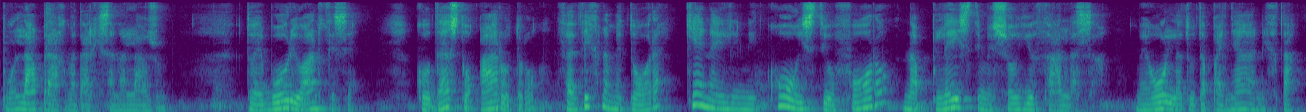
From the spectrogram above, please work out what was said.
πολλά πράγματα άρχισαν να αλλάζουν. Το εμπόριο άνθησε. Κοντά στο άρωτρο θα δείχναμε τώρα και ένα ελληνικό ιστιοφόρο να πλέει στη Μεσόγειο θάλασσα, με όλα του τα πανιά ανοιχτά.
